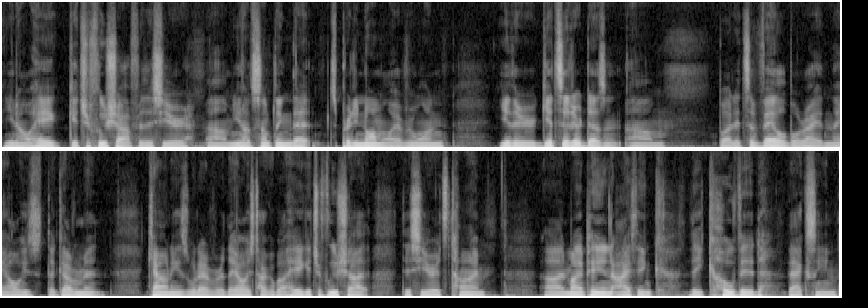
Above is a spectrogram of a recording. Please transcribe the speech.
You know, hey, get your flu shot for this year. Um, you know, it's something that's pretty normal. Everyone either gets it or doesn't. Um, but it's available, right? And they always, the government counties, whatever, they always talk about, hey, get your flu shot this year. It's time. Uh, in my opinion, I think the COVID vaccine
